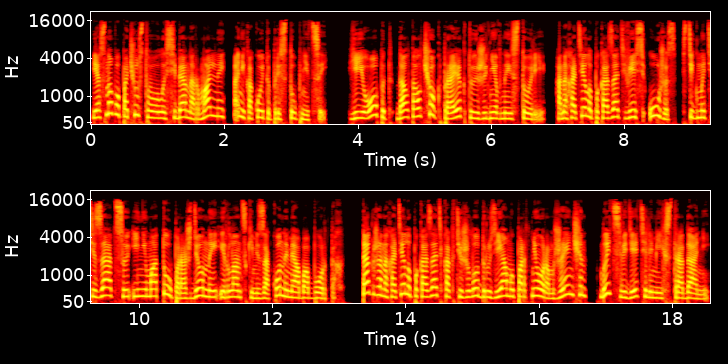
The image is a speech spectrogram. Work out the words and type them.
я снова почувствовала себя нормальной, а не какой-то преступницей. Ее опыт дал толчок проекту ежедневной истории. Она хотела показать весь ужас, стигматизацию и немоту, порожденные ирландскими законами об абортах. Также она хотела показать, как тяжело друзьям и партнерам женщин быть свидетелями их страданий.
